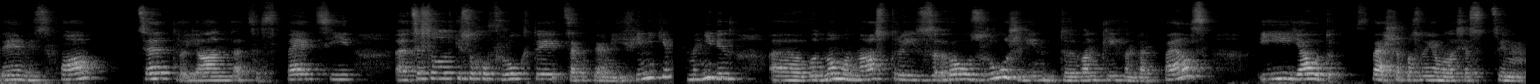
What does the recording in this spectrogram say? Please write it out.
де Місфа, це троянда, це спеції, це солодкі сухофрукти, це по піраміді фініки. Мені він е, в одному настрої з Rose Rouge від Van Cleef Arpels. І я от вперше познайомилася з цим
